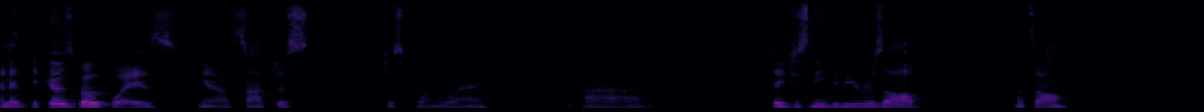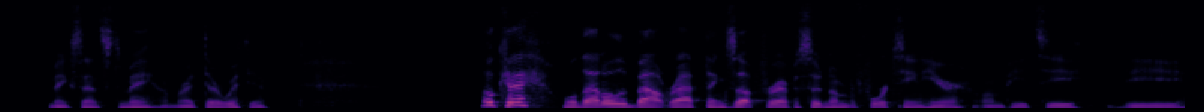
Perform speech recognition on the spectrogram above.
and it, it goes both ways. You know, it's not just just one way. Uh, they just need to be resolved. That's all. Makes sense to me. I'm right there with you. Okay, well, that'll about wrap things up for episode number 14 here on PT. The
